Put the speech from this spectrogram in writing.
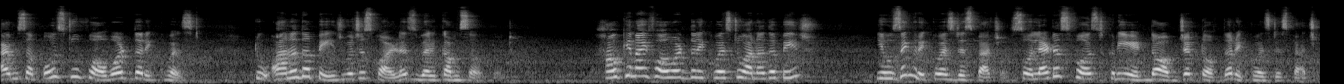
i'm supposed to forward the request to another page which is called as welcome servlet. How can I forward the request to another page? Using request dispatcher. So let us first create the object of the request dispatcher.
